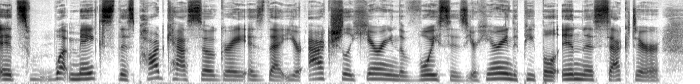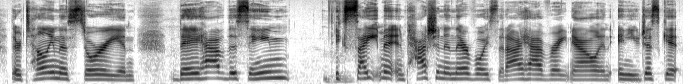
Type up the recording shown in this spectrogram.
it's what makes this podcast so great is that you're actually hearing the voices you're hearing the people in this sector they're telling this story and they have the same excitement and passion in their voice that I have right now, and, and you just get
